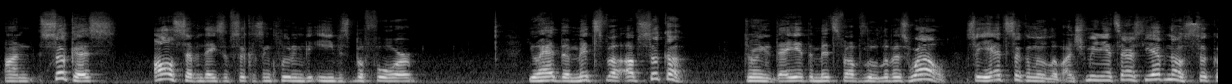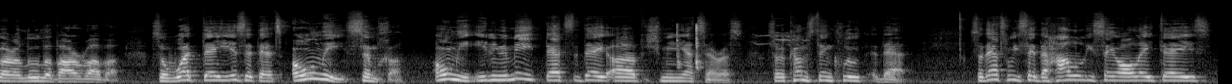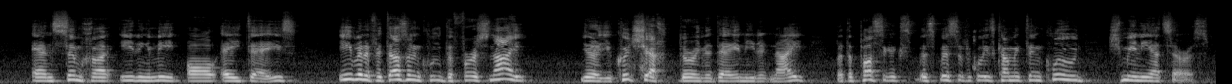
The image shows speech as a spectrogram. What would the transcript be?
on Sukkot, all seven days of Sukkot, including the eves before, you had the mitzvah of Sukkah. During the day, you had the mitzvah of Lulav as well. So you had Sukkah and Lulav. On Shmini Atzeres, you have no Sukkah or Lulav or Rava. So what day is it that's only Simcha, only eating the meat? That's the day of Shmini Atzeres. So it comes to include that. So that's what we say the Hallel, you say all eight days and simcha eating meat all eight days, even if it doesn't include the first night. You know, you could shech during the day and eat at night, but the pasuk specifically is coming to include shmini atzeres.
